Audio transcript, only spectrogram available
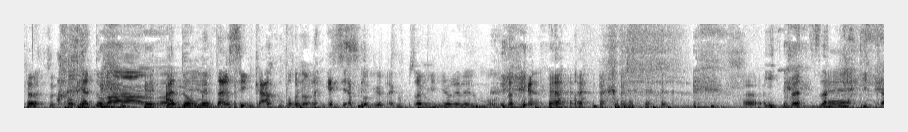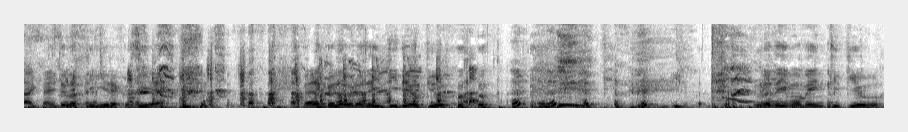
però. anche addor- ma, addormentarsi in campo non è che sia sì. proprio la cosa migliore del mondo Ivan Zanicchi eh, caga in deve finire così eh Guarda quello è uno dei video più uno dei momenti più,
